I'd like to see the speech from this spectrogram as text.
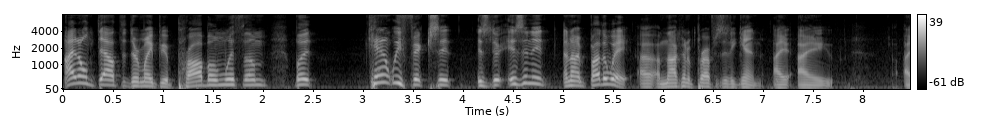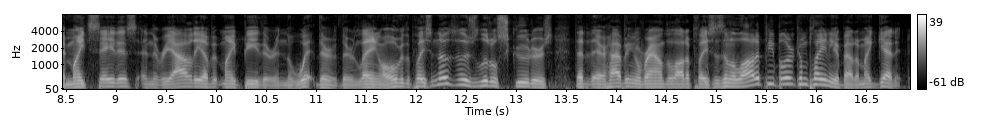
I don't doubt that there might be a problem with them, but can't we fix it? Is there, isn't it? And I, by the way, I, I'm not going to preface it again. I, I I might say this, and the reality of it might be they're in the wi- they're they're laying all over the place, and those are those little scooters that they're having around a lot of places, and a lot of people are complaining about them. I get it,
